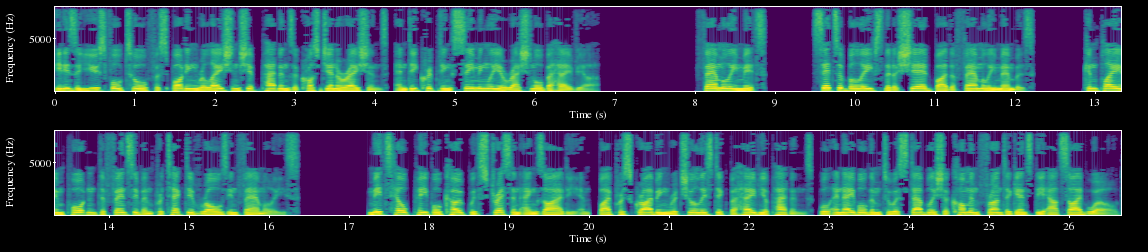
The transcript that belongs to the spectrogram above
It is a useful tool for spotting relationship patterns across generations, and decrypting seemingly irrational behavior. Family myths sets of beliefs that are shared by the family members can play important defensive and protective roles in families. Myths help people cope with stress and anxiety and, by prescribing ritualistic behavior patterns, will enable them to establish a common front against the outside world.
